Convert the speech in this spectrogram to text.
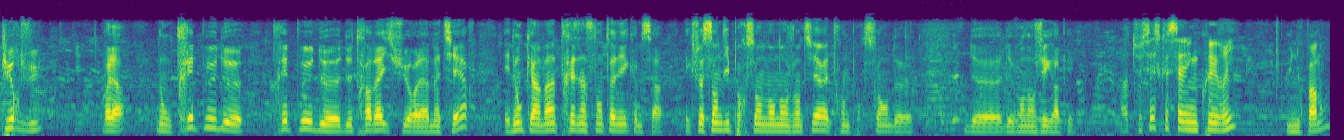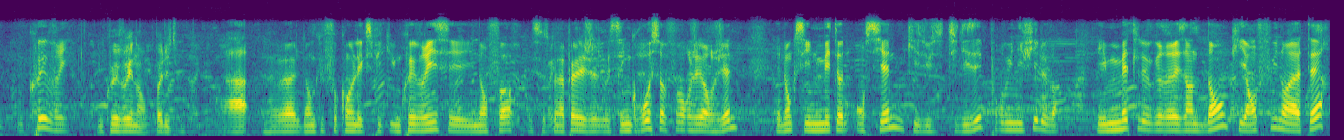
pur jus. Voilà. Donc très peu de, très peu de, de travail sur la matière. Et donc un vin très instantané comme ça. Avec 70% de vendange entière et 30% de, de, de vendanger grappé. Alors tu sais ce que c'est une cuivrerie Une pardon? Une cuivrerie. Une cuivrerie, non, pas du tout. Ah, euh, donc il faut qu'on l'explique. Une cuivrerie, c'est une amphore, c'est ce qu'on appelle, c'est une grosse amphore géorgienne, et donc c'est une méthode ancienne qui est utilisée pour unifier le vin. Ils mettent le raisin dedans, qui est enfoui dans la terre,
